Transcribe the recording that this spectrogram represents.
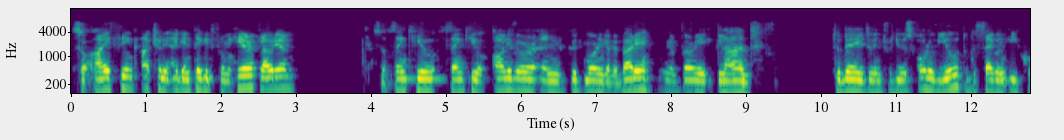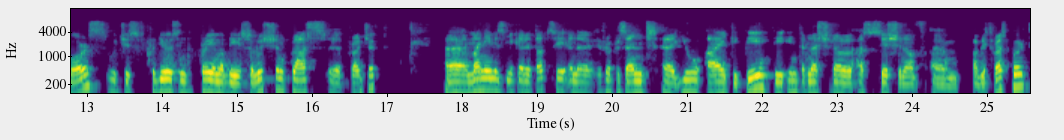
So I think actually I can take it from here, Claudia. So thank you, thank you, Oliver, and good morning, everybody. We are very glad today to introduce all of you to the second e-course, which is produced in the frame of the Solution Plus uh, project. Uh, my name is Michele Tozzi, and I represent uh, UITP, the International Association of um, Public Transport.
